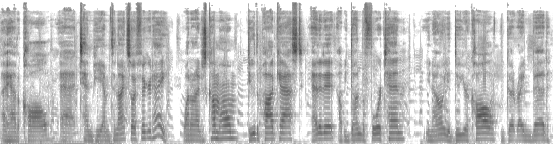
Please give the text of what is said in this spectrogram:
I have a call at 10 p.m. tonight, so I figured, hey, why don't I just come home, do the podcast, edit it? I'll be done before 10. You know, you do your call, you get right in bed.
